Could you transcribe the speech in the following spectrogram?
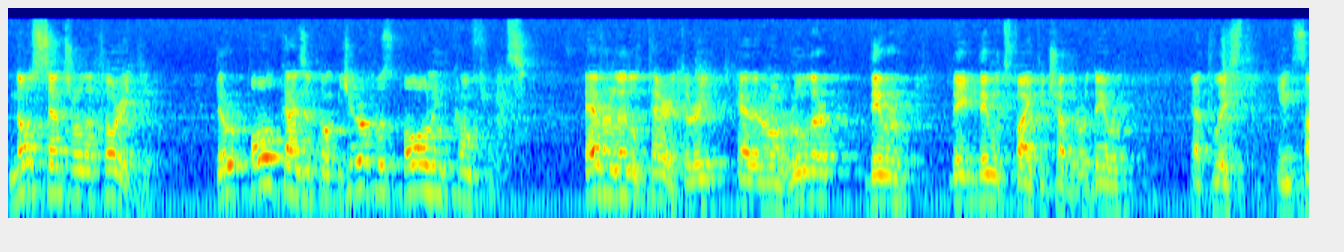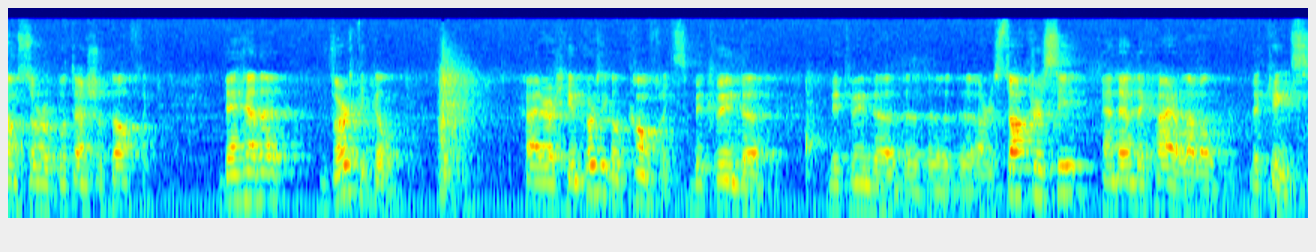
No central authority. There were all kinds of, Europe was all in conflicts. Every little territory had their own ruler. They, were, they, they would fight each other, or they were at least in some sort of potential conflict. They had a vertical hierarchy and vertical conflicts between the, between the, the, the, the aristocracy and then the higher level, the kings.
